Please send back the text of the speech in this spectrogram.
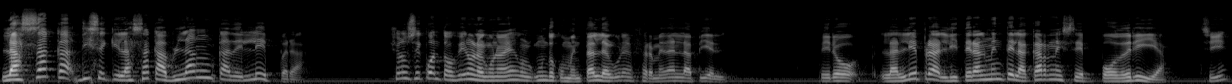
La saca, dice que la saca blanca de lepra. Yo no sé cuántos vieron alguna vez algún documental de alguna enfermedad en la piel, pero la lepra, literalmente la carne se podría, ¿sí?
